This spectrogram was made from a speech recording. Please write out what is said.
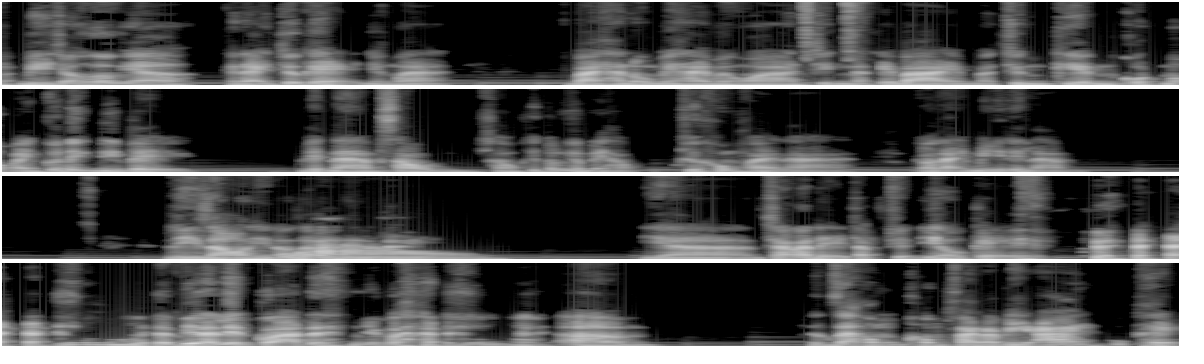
Bật mí cho Hương nhá. Cái này anh chưa kể nhưng mà bài Hà Nội 12 mùa hoa chính là cái bài mà chứng kiến cột mốc anh quyết định đi về Việt Nam sau sau khi tốt nghiệp đại học chứ không phải là ở lại Mỹ để làm. Lý do thì nó wow. rất là yeah, chắc là để tập chuyện yêu kể. Biết là liên quan đấy nhưng mà um, thực ra không không phải là vì ai cụ thể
